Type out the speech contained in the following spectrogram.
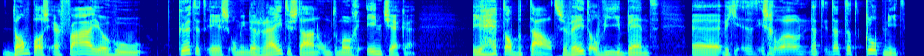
Dan pas ervaar je hoe kut het is om in de rij te staan om te mogen inchecken. Je hebt al betaald. Ze weten al wie je bent. Uh, weet je, het is gewoon... Dat, dat, dat klopt niet.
